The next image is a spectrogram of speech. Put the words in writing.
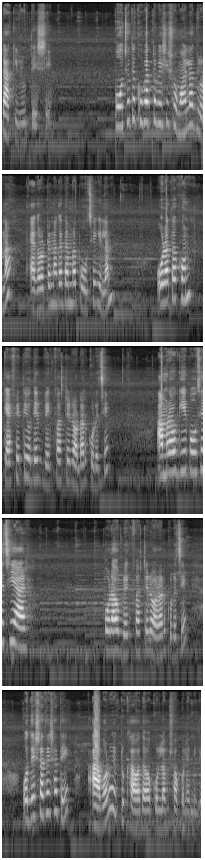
টাকির উদ্দেশ্যে। পৌঁছতে খুব একটা বেশি সময় লাগল না, এগারোটা নাগাদ আমরা পৌঁছে গেলাম। ওরা তখন ক্যাফেতে ওদের ব্রেকফাস্টের অর্ডার করেছে। আমরাও গিয়ে পৌঁছেছি আর ওরাও ব্রেকফাস্টের অর্ডার করেছে। ওদের সাথে সাথে আবারও একটু খাওয়া দাওয়া করলাম সকলে মিলে।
